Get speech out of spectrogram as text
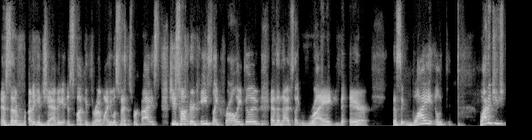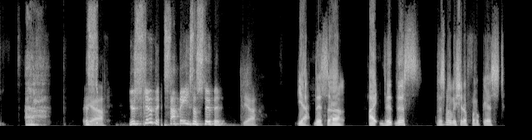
Instead of running and jabbing it in his fucking throat while he was mesmerized, she's on her knees, like crawling to him, and the knife's like right there. It's like, why? Why did you? Uh, It's yeah. You're stupid. Stop being so stupid. Yeah. yeah this uh i th- this this movie should have focused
